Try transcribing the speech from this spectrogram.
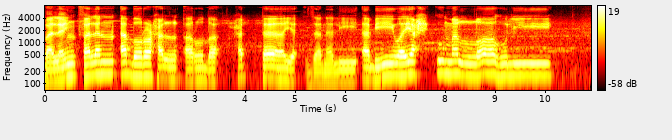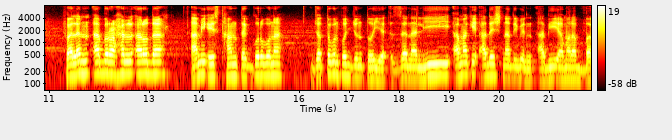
فلن فلن أبرح الأرض حتى يأذن لي أبي ويحكم الله لي فلن أبرح الأرض আমি এই স্থান ত্যাগ করব না। যতক্ষণ পর্যন্ত ইয়াজানালি আমাকে আদেশ না দিবেন, আবি আমার আব্বা।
